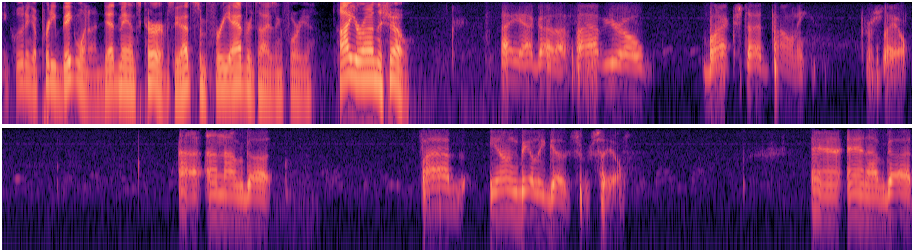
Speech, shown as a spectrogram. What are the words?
including a pretty big one on Dead Man's Curve. See, that's some free advertising for you. Hi, you're on the show. Hey, I got a five year old black stud pony for sale. Uh, and I've got five young billy goats for sale. And, and I've got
